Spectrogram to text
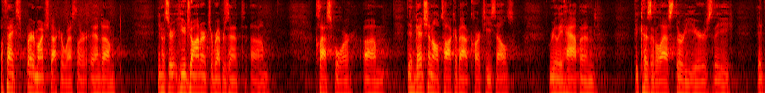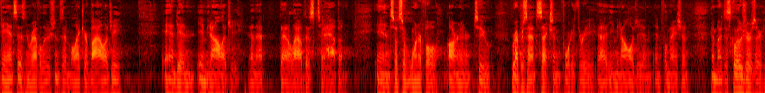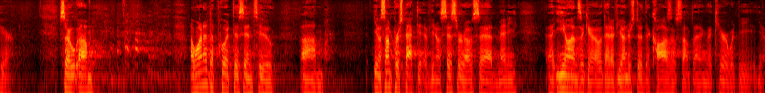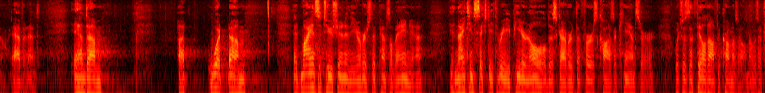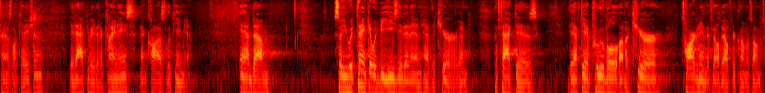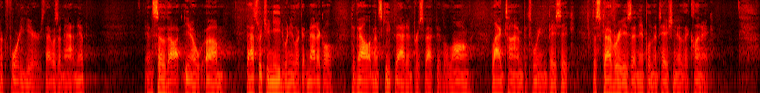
Well, thanks very much, Dr. Wessler. And, um, you know, it's a huge honor to represent um, Class 4. Um, the invention I'll talk about, CAR T cells, really happened because of the last 30 years, the advances and revolutions in molecular biology and in immunology. And that, that allowed this to happen. And so it's a wonderful honor to represent Section 43, uh, immunology and inflammation. And my disclosures are here. So um, I wanted to put this into, um, you know, some perspective. You know, Cicero said many uh, eons ago that if you understood the cause of something, the cure would be, you know, evident. And um, uh, what um, at my institution in the University of Pennsylvania, in 1963, Peter Nowell discovered the first cause of cancer, which was the Philadelphia chromosome. It was a translocation that activated a kinase and caused leukemia. And um, so you would think it would be easy to then have the cure. And the fact is, the FDA approval of a cure targeting the Philadelphia chromosome took 40 years. That was a imatinib. And so the, you know, um, that's what you need when you look at medical developments. Keep that in perspective. The long lag time between basic discoveries and implementation of the clinic.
